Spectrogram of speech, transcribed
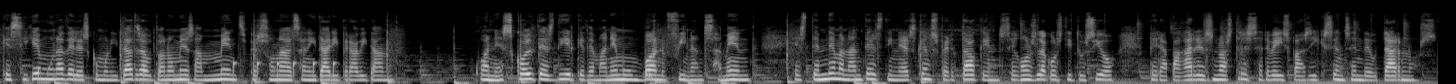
que siguem una de les comunitats autònomes amb menys personal sanitari per habitant. Quan escoltes dir que demanem un bon finançament, estem demanant els diners que ens pertoquen, segons la Constitució, per a pagar els nostres serveis bàsics sense endeutar-nos.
